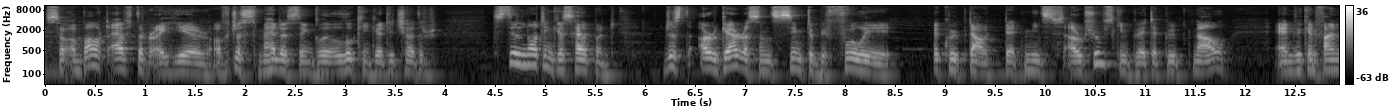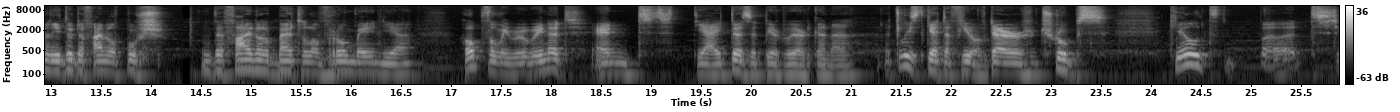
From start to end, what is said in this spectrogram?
So about after a year of just menacingly looking at each other, still nothing has happened. Just our garrisons seem to be fully equipped out. That means our troops can get equipped now, and we can finally do the final push. The final battle of Romania. Hopefully we win it, and yeah, it does appear we're gonna at least get a few of their troops killed, but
